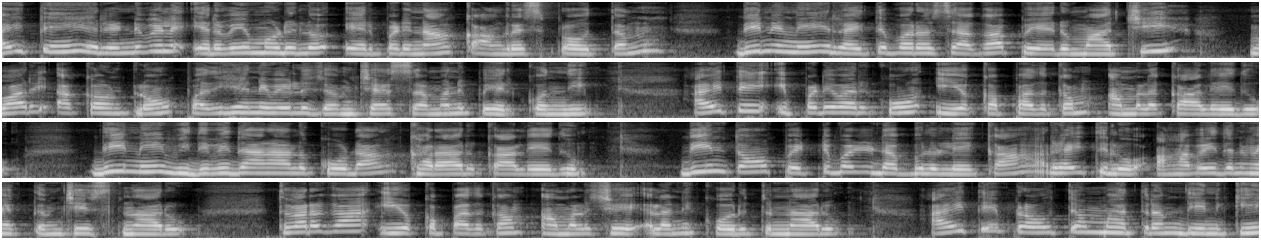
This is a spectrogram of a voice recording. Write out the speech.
అయితే రెండు వేల ఇరవై మూడులో ఏర్పడిన కాంగ్రెస్ ప్రభుత్వం దీనిని రైతు భరోసాగా పేరు మార్చి వారి అకౌంట్లో పదిహేను వేలు జమ చేస్తామని పేర్కొంది. అయితే ఇప్పటి వరకు ఈ యొక్క పథకం అమలు కాలేదు. దీని విధి విధానాలు కూడా ఖరారు కాలేదు. దీంతో పెట్టుబడి డబ్బులు లేక రైతులు ఆవేదన వ్యక్తం చేస్తున్నారు. త్వరగా ఈ యొక్క పథకం అమలు చేయాలని కోరుతున్నారు. అయితే ప్రభుత్వం మాత్రం దీనికి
